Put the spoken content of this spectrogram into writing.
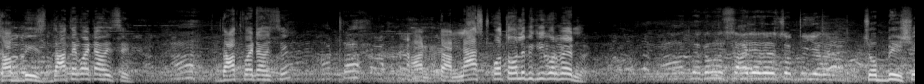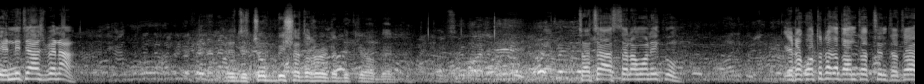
ছাব্বিশ দাঁতে কয়টা হয়েছে? দাঁত কয়টা হয়েছে? আটটা। লাস্ট কত হলে বিক্রি করবেন? চব্বিশ এর নিচে আসবে না? এই যে চব্বিশ হাজার হলে এটা বিক্রি হবে আর কি। চাচা আসসালামু আলাইকুম। এটা কত টাকা দাম চাচ্ছেন চাচা?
